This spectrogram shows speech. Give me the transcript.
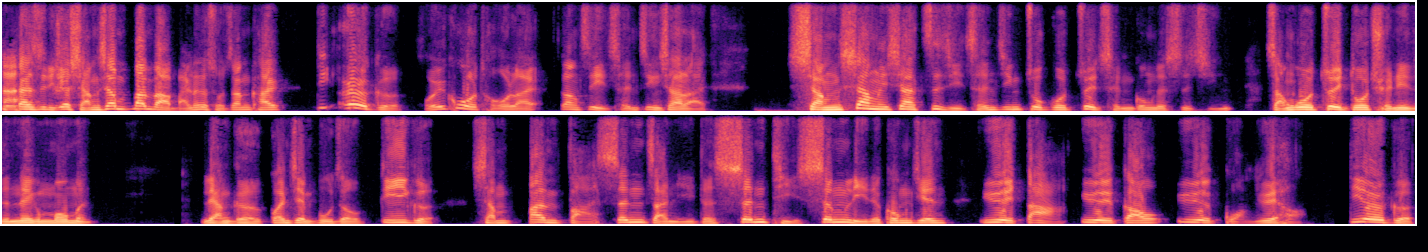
但是你就想象办法把那个手张开。第二个，回过头来让自己沉静下来，想象一下自己曾经做过最成功的事情，掌握最多权力的那个 moment。两个关键步骤：第一个，想办法伸展你的身体生理的空间，越大越高越广越好。第二个。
